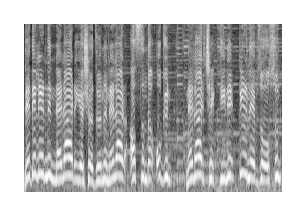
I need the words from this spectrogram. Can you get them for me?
dedelerinin neler yaşadığını, neler aslında o gün neler çektiğini bir nebze olsun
